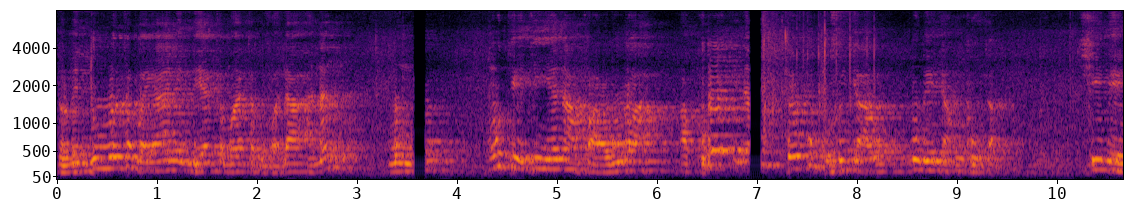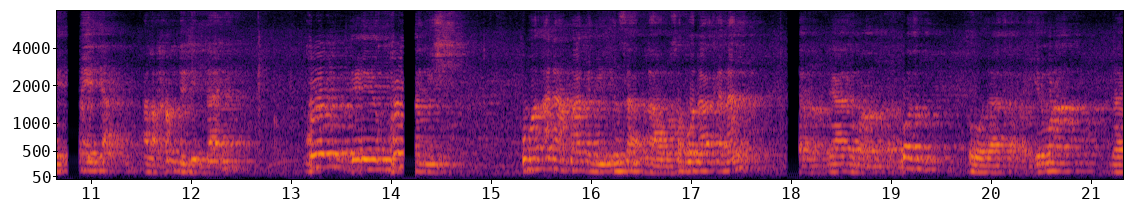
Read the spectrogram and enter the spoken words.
Domin duk wata bayanin da ya kamata mu faɗa a nan mun muke ji yana faruwa a ko'ina ko kuku sun gyaru mu ne da hukuta shi ne meja alhamdulillah. Ko dare ko gani shi. Kuma ana magani in sa Allah. Saboda haka nan ya zama kwan saboda haka girma na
